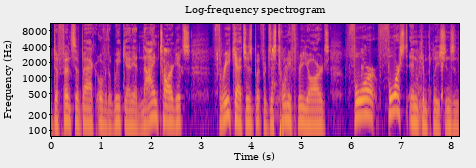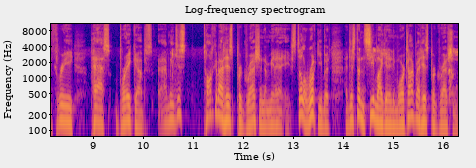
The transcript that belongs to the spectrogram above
defensive back over the weekend. He had nine targets, three catches, but for just 23 yards, four forced incompletions, and three pass breakups. I mean, just talk about his progression. I mean, he's still a rookie, but it just doesn't seem like it anymore. Talk about his progression.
